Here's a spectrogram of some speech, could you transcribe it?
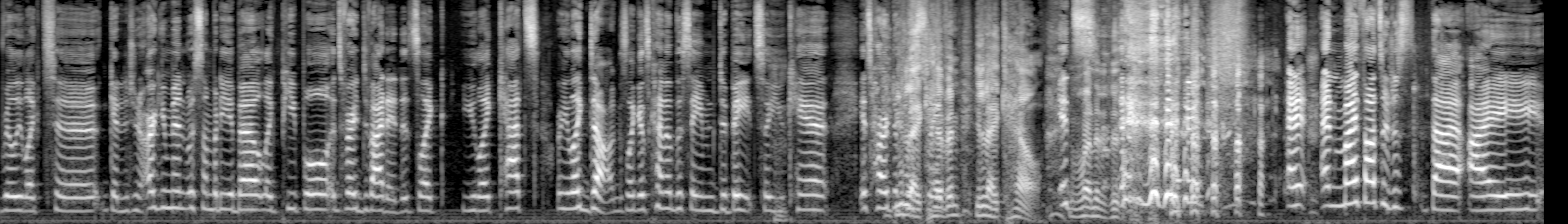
really like to get into an argument with somebody about. Like, people, it's very divided. It's like you like cats or you like dogs. Like, it's kind of the same debate, so you can't. It's hard to. You like heaven, you like hell. It's- One of the and, and my thoughts are just that I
